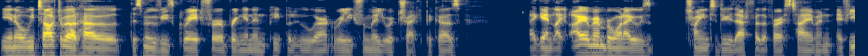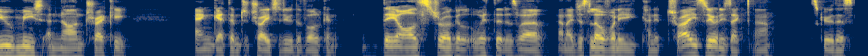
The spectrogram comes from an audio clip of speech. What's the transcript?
you know, we talked about how this movie is great for bringing in people who aren't really familiar with Trek because again, like I remember when I was trying to do that for the first time and if you meet a non-Trekkie and get them to try to do the Vulcan, they all struggle with it as well. And I just love when he kind of tries to do it and he's like, "Oh, screw this."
